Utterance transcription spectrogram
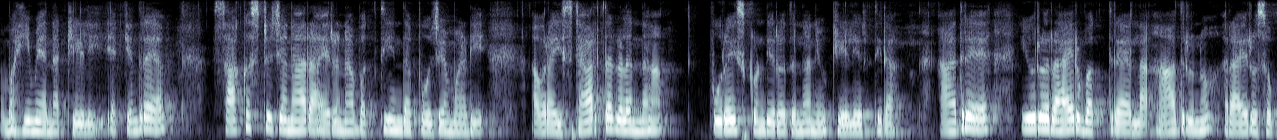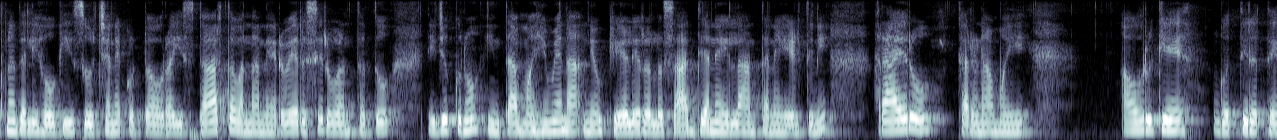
ಮಹಿಮೆಯನ್ನು ಕೇಳಿ. ಯಾಕೆಂದರೆ ಸಾಕಷ್ಟು ಜನ ರಾಯರನ್ನ ಭಕ್ತಿಯಿಂದ ಪೂಜೆ ಮಾಡಿ ಅವರ ಇಷ್ಟಾರ್ಥಗಳನ್ನು ಪೂರೈಸ್ಕೊಂಡಿರೋದನ್ನು ನೀವು ಕೇಳಿರ್ತೀರ. ಆದರೆ ಇವರು ರಾಯರ ಭಕ್ತರೇ ಅಲ್ಲ. ಆದ್ರೂ ರಾಯರು ಸ್ವಪ್ನದಲ್ಲಿ ಹೋಗಿ ಸೂಚನೆ ಕೊಟ್ಟು ಅವರ ಇಷ್ಟಾರ್ಥವನ್ನು ನೆರವೇರಿಸಿರುವಂಥದ್ದು ನಿಜಕ್ಕೂ ಇಂಥ ಮಹಿಮೆನ ನೀವು ಕೇಳಿರಲು ಸಾಧ್ಯನೇ ಇಲ್ಲ ಅಂತಲೇ ಹೇಳ್ತೀನಿ. ರಾಯರು ಕರುಣಾಮಯಿ, ಅವ್ರಿಗೆ ಗೊತ್ತಿರುತ್ತೆ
